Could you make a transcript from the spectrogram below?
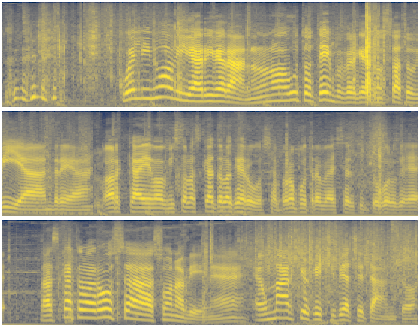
quelli nuovi arriveranno, non ho avuto tempo perché sono stato via Andrea. Porca Eva, ho visto la scatola che è rossa, però potrebbe essere tutto quello che è. La scatola rossa suona bene, eh? è un marchio che ci piace tanto.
